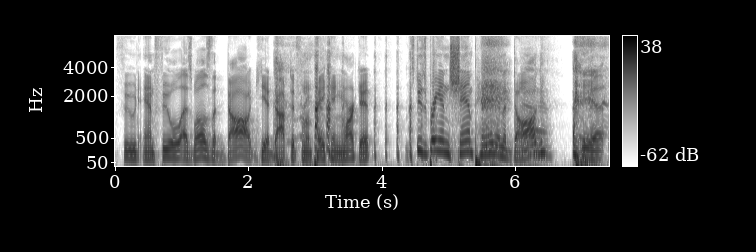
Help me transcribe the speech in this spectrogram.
food, and fuel, as well as the dog he adopted from a Peking market, this dude's bringing champagne and a dog. yeah.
